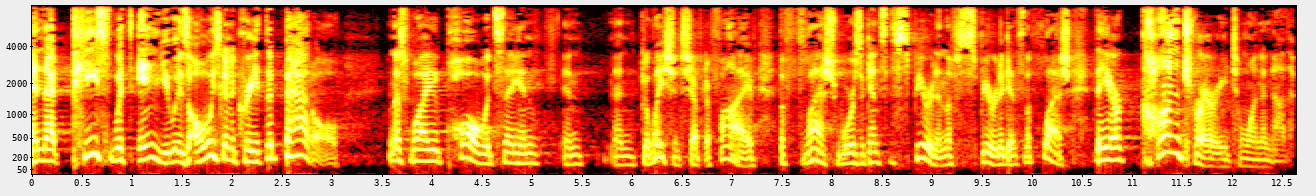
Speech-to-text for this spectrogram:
and that piece within you is always going to create the battle. And that's why Paul would say in, in and Galatians chapter 5, the flesh wars against the spirit and the spirit against the flesh. They are contrary to one another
